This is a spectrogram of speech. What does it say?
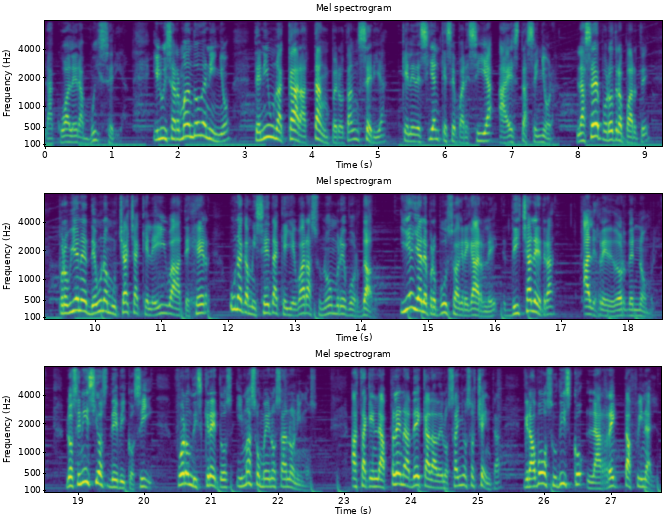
la cual era muy seria y Luis Armando de niño tenía una cara tan pero tan seria que le decían que se parecía a esta señora. La C, por otra parte, proviene de una muchacha que le iba a tejer una camiseta que llevara su nombre bordado, y ella le propuso agregarle dicha letra alrededor del nombre. Los inicios de Vicosí fueron discretos y más o menos anónimos, hasta que en la plena década de los años 80 grabó su disco La Recta Final,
